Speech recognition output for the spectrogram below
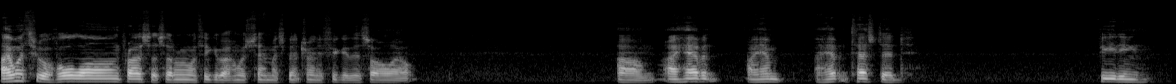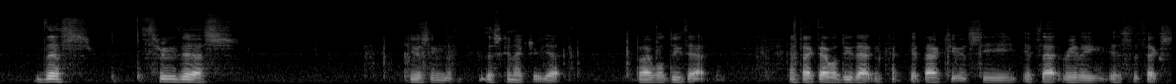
I went through a whole long process. I don't want to think about how much time I spent trying to figure this all out. Um, I haven't, I am, I haven't tested feeding this through this using the, this connector yet, but I will do that. In fact, I will do that and get back to you and see if that really is the fix.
